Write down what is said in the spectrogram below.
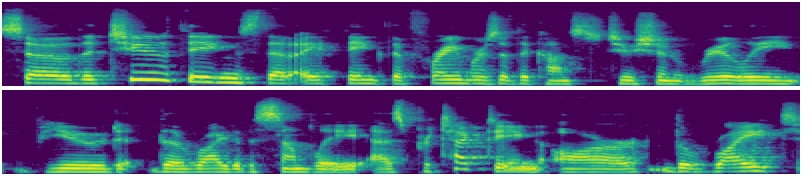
So, the two things that I think the framers of the Constitution really viewed the right of assembly as protecting are the right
